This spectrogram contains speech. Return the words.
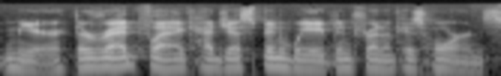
mirror. The red flag had just been waved in front of his horns.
